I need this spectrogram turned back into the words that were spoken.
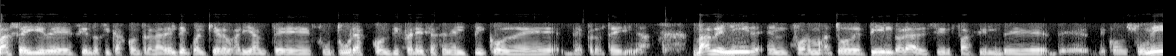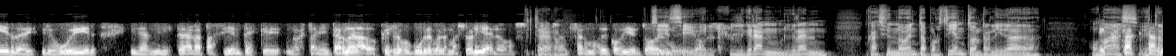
va a seguir eh, siendo eficaz contra la Delta y cualquier variante futura con diferencias en el pico de, proteína. Va a venir en formato de píldora, es decir, fácil de, consumir, de distribuir y de administrar a pacientes que no están internados, que es lo que ocurre con la mayoría de los, enfermos de COVID en todo el mundo. Sí, sí, el gran, gran, casi un 90% en realidad o más, están,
